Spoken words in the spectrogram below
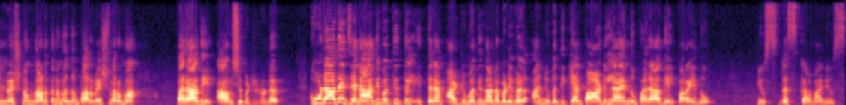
അന്വേഷണം നടത്തണമെന്നും പർവേഷ് വർമ്മ പരാതിയിൽ ആവശ്യപ്പെട്ടിട്ടുണ്ട്. കൂടാതെ ജനാധിപത്യത്തിൽ ഇത്തരം അഴിമതി നടപടികൾ അനുവദിക്കാൻ പാടില്ല എന്നും പരാതിയിൽ പറയുന്നു. News desk Karma news.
